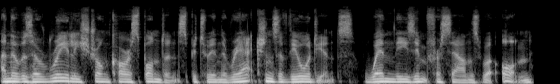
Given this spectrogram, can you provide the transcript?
And there was a really strong correspondence between the reactions of the audience when these infrasounds were on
